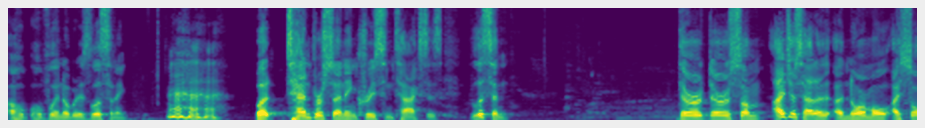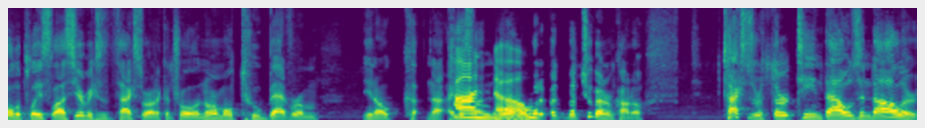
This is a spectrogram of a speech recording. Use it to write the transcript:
uh, ho- hopefully nobody's listening. but 10% increase in taxes. Listen, there are, there are some, I just had a, a normal, I sold a place last year because the taxes were out of control. A normal two bedroom, you know, not, I guess not Condo. normal, but, but, but two bedroom condo. Taxes are $13,000.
